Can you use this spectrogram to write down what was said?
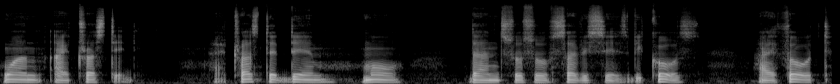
one I trusted. I trusted them more than social services because I thought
